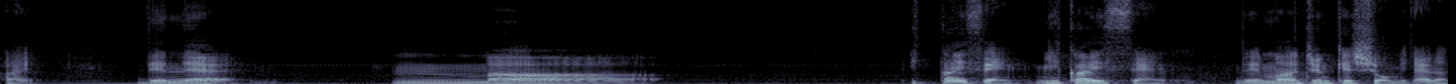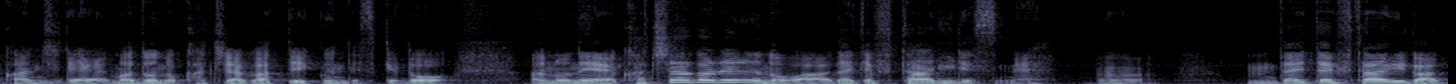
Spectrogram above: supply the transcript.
はい。でね、うん、まあ、1回戦、2回戦、で、まあ準決勝みたいな感じで、まあどんどん勝ち上がっていくんですけど、あのね、勝ち上がれるのは大体2人ですね。うん。うん、大体2人が、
